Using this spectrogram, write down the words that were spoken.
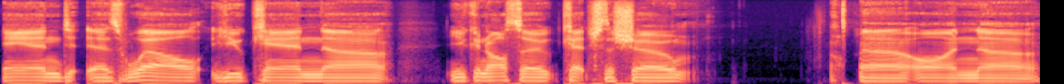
And as well, you can uh, you can also catch the show uh, on uh,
